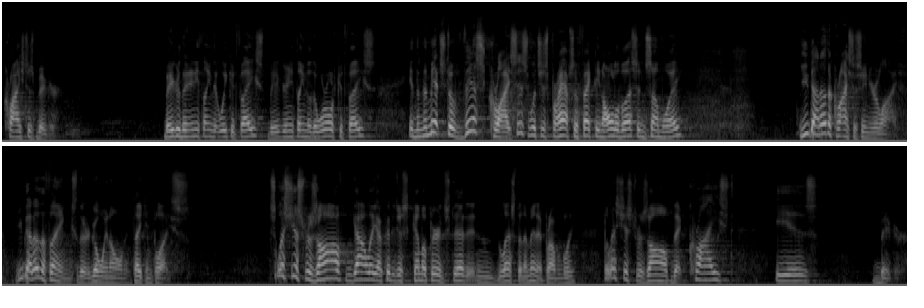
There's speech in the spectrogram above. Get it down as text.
Christ is bigger bigger than anything that we could face, bigger than anything that the world could face. In the midst of this crisis, which is perhaps affecting all of us in some way, you've got other crises in your life. You've got other things that are going on and taking place. So let's just resolve, and golly, I could have just come up here and in less than a minute probably, but let's just resolve that Christ is bigger.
